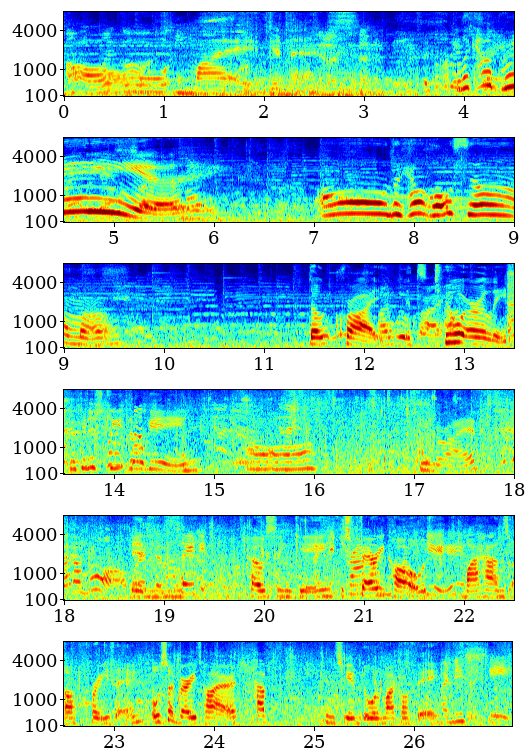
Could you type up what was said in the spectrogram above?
Oh my goodness. Look how pretty! Oh, look how wholesome! Don't cry. It's too early. Look at this cute doggy. Aww. We've arrived Is that a mall? In- stadium. Helsinki. It's very cold. My hands are freezing. Also very tired. Have consumed all of my coffee. I need skis.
